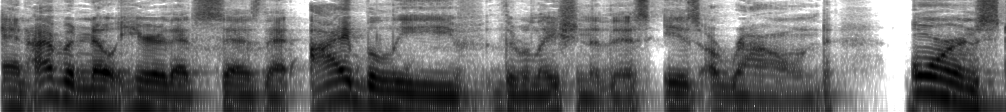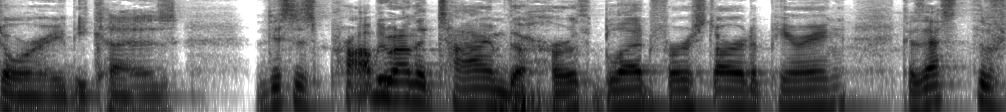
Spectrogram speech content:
And I have a note here that says that I believe the relation to this is around Ornn's story because this is probably around the time the Hearthblood first started appearing because that's the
